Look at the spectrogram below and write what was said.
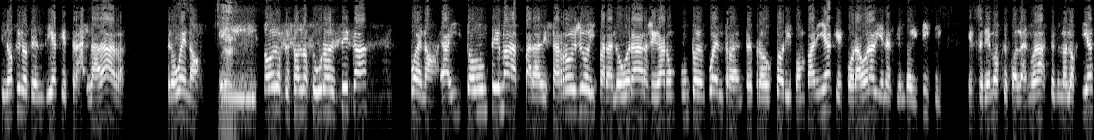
sino que lo tendría que trasladar pero bueno, todo lo que son los seguros de seca, bueno, hay todo un tema para desarrollo y para lograr llegar a un punto de encuentro entre productor y compañía que por ahora viene siendo difícil. Esperemos que con las nuevas tecnologías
